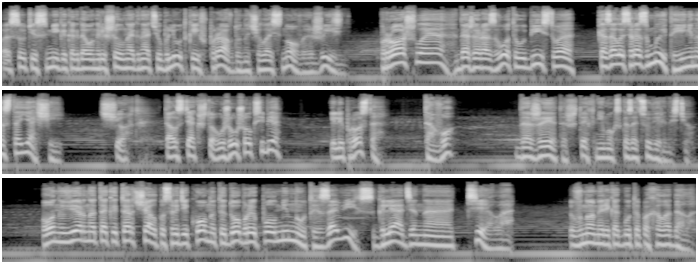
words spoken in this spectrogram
По сути, с мига, когда он решил нагнать ублюдка, и вправду началась новая жизнь. Прошлое, даже развод и убийство, казалось размытой и ненастоящей. Черт, толстяк что, уже ушел к себе? Или просто того? Даже это Штех не мог сказать с уверенностью. Он верно так и торчал посреди комнаты добрые полминуты, завис, глядя на тело. В номере как будто похолодало.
